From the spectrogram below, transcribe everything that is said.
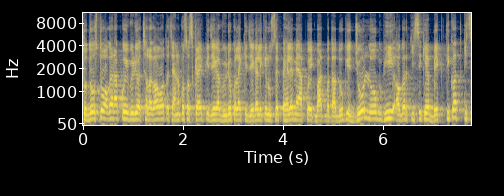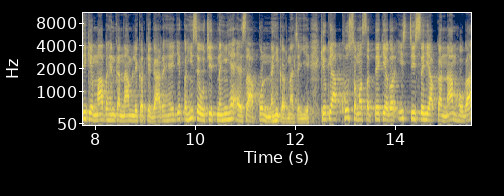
तो दोस्तों अगर आपको ये वीडियो अच्छा लगा होगा तो चैनल को सब्सक्राइब कीजिएगा वीडियो को लाइक कीजिएगा लेकिन उससे पहले मैं आपको एक बात बता दूँ कि जो लोग भी अगर किसी के व्यक्तिगत किसी के माँ बहन का नाम लेकर के गा रहे हैं ये कहीं से उचित नहीं है ऐसा आपको नहीं करना चाहिए। क्योंकि आप खुद समझ सकते हैं कि अगर इस चीज़ से ही आपका नाम होगा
